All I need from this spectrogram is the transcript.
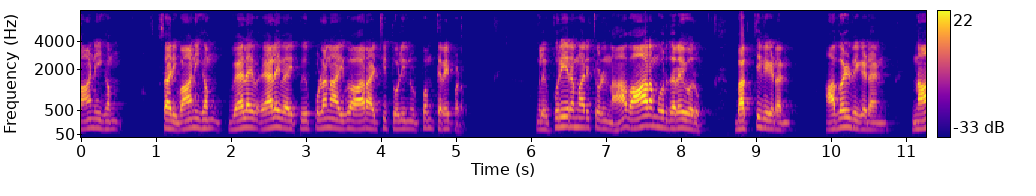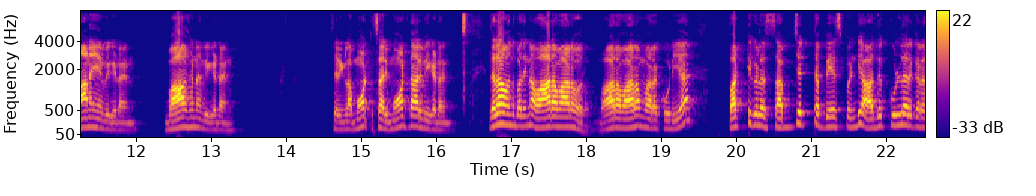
வாணிகம் சாரி வாணிகம் வேலை வேலைவாய்ப்பு புலனாய்வு ஆராய்ச்சி தொழில்நுட்பம் திரைப்படம். உங்களுக்கு புரிகிற மாதிரி சொல்லணும்னா வாரம் ஒரு தடவை வரும். பக்தி விகடன் அவள் விகடன் நாணய விகடன் வாகன விகடன் சரிங்களா? மோட் சாரி மோட்டார் விகடன் இதெல்லாம் வந்து பார்த்திங்கன்னா வாரம் வாரம் வரும். வார வாரம் வரக்கூடிய பர்டிகுலர் சப்ஜெக்டை பேஸ் பண்ணி அதுக்குள்ளே இருக்கிற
